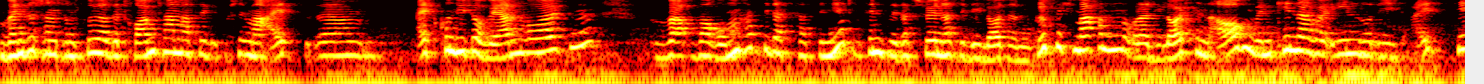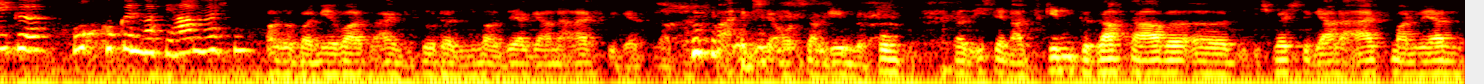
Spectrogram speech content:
und wenn Sie schon von früher geträumt haben, dass Sie schon immer Eis, ähm, Eiskonditor werden wollten, wa warum hat Sie das fasziniert? Finden Sie das schön, dass Sie die Leute dann glücklich machen oder die leuchtenden Augen, wenn Kinder bei Ihnen so die Eistheke hochgucken, was sie haben möchten? Also bei mir war es eigentlich so, dass ich immer sehr gerne Eis gegessen habe. Das war eigentlich der ausschlaggebende Punkt, dass ich denn als Kind gesagt habe, äh, ich möchte gerne Eismann werden,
